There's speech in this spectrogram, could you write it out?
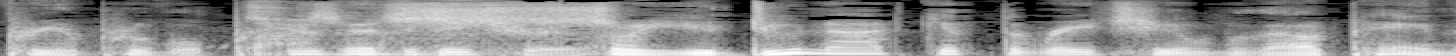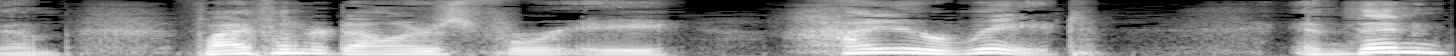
pre-approval process. good to be true. So you do not get the rate shield without paying them. $500 for a higher rate. And then,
